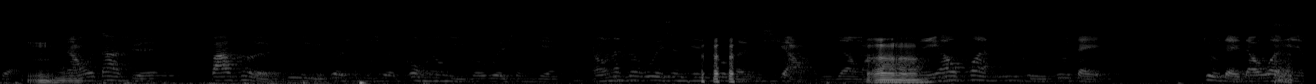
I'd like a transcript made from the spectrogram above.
舍，嗯，然后大学八个人住一个宿舍，共用一个卫生间，然后那个卫生间就很小，你知道吗？嗯你要换衣服就得就得到外面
